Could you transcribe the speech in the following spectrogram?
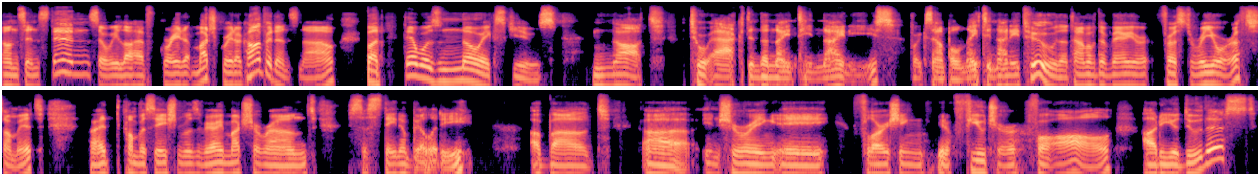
done since then. So we have greater, much greater confidence now. But there was no excuse not to act in the 1990s. For example, 1992, the time of the very first Rio Earth Summit, right? The conversation was very much around sustainability, about uh, ensuring a flourishing you know, future for all. How do you do this?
